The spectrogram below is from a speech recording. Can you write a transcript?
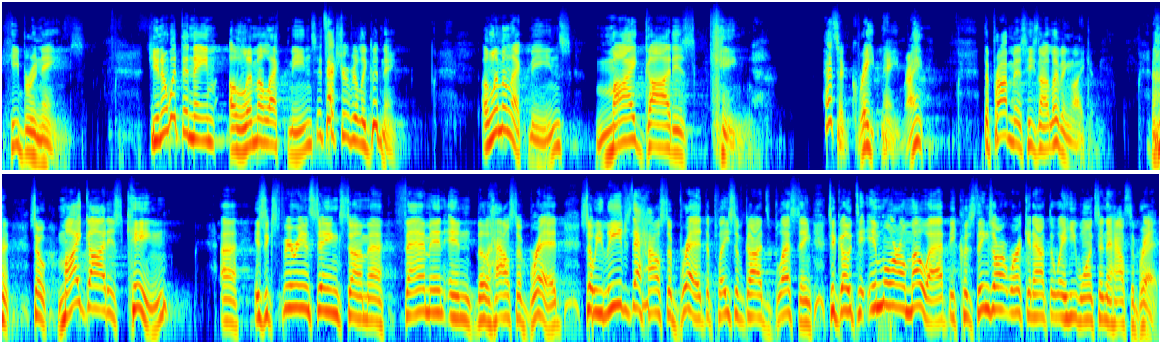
Hebrew names. Do you know what the name Elimelech means? It's actually a really good name. Elimelech means, My God is king. That's a great name, right? The problem is he's not living like it. so, my God is king uh, is experiencing some uh, famine in the house of bread. So he leaves the house of bread, the place of God's blessing, to go to immoral Moab because things aren't working out the way he wants in the house of bread.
